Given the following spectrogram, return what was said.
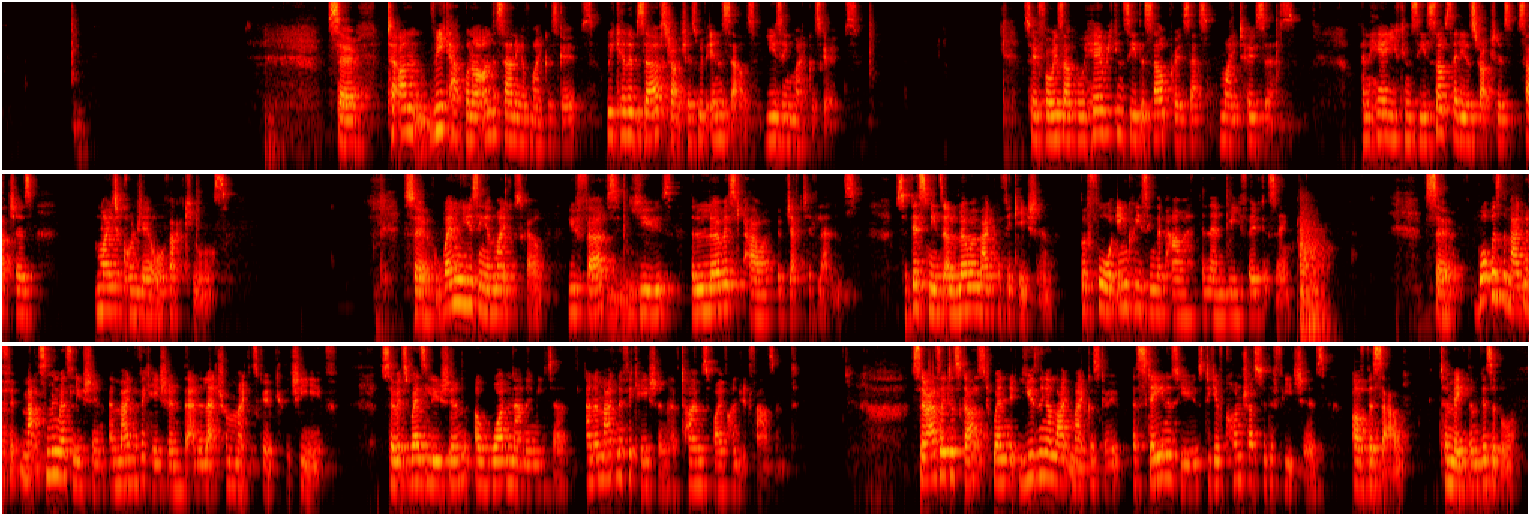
So, to recap on our understanding of microscopes, we can observe structures within cells using microscopes. So, for example, here we can see the cell process mitosis. And here you can see subcellular structures such as mitochondria or vacuoles. So when using a microscope, you first use the lowest power objective lens. So this means a lower magnification before increasing the power and then refocusing. So what was the maximum resolution and magnification that an electron microscope could achieve? So its resolution of 1 nanometer and a magnification of times 500,000. So as I discussed, when using a light microscope, a stain is used to give contrast to the features of the cell to make them visible.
